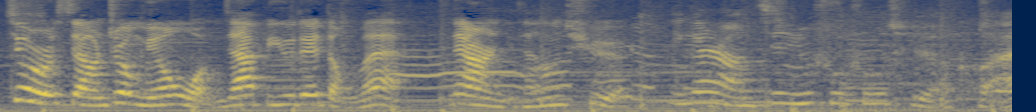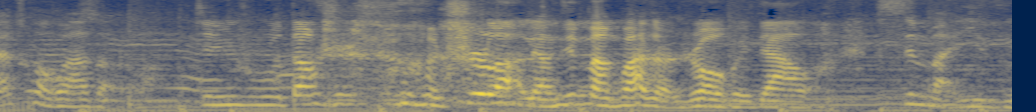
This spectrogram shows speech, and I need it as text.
就是想证明我们家必须得等位，那样你才能去。应该让金鱼叔叔去，可爱嗑瓜子儿了。金鱼叔叔当时吃了两斤半瓜子之后回家了，心满意足。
